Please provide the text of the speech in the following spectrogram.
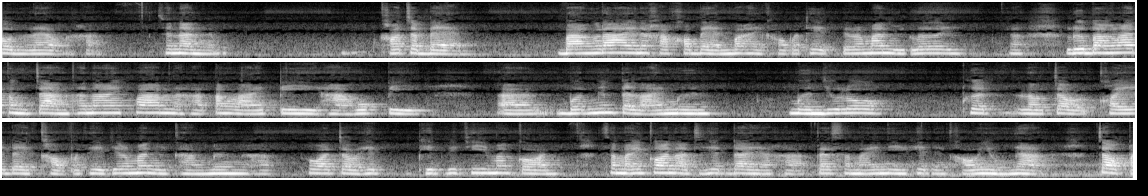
ต้นแล้วะค่ะ ฉะนั้น เขาจะแบนบางรายนะคะ เขาแบนบ่ให้เขาประเทศเยอรมันอีกเลยนะหรือบางรายต้องจ้างทนายความนะคะ ตั้งหลายปีหาหกปีเบิดเงินไปหลายหมื่นหมื่นยูโรเพื่อเราเจ้าคอยได้เข้าประเทศเยอรมันอีกครั้งหนึ่งนะคะเพราะว่าเจ้าเฮ็ดผิดวิธีมาก่อน สมัยก่อนอาจจะเฮ็ดได้อะค่ะแต่สมัยนี้เฮ็ดให้เขายุ่งยาก เจ้าไป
